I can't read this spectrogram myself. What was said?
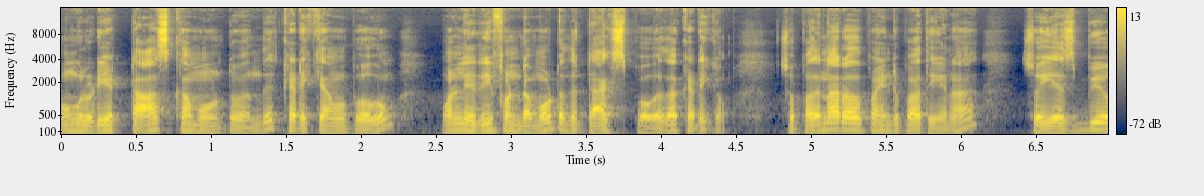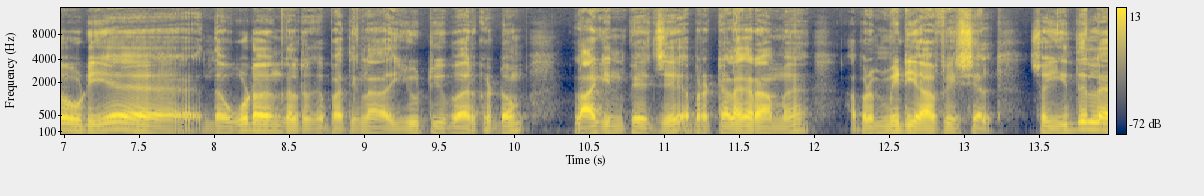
உங்களுடைய டாஸ்க் அமௌண்ட் வந்து கிடைக்காம போகும். ஒன்லி ரீஃபண்ட் அமௌண்ட் அந்த டேக்ஸ் போக தான் கிடைக்கும். ஸோ பதினாறாவது பாயிண்ட் பார்த்தீங்கன்னா ஸோ எஸ்பிஓடைய இந்த ஊடகங்கள் இருக்குது பார்த்தீங்களா? யூடியூபாக இருக்கட்டும் லாகின் பேஜ் அப்புறம் டெலகிராமு அப்புறம் மீடியா அஃபீஷியல் ஸோ இதில்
